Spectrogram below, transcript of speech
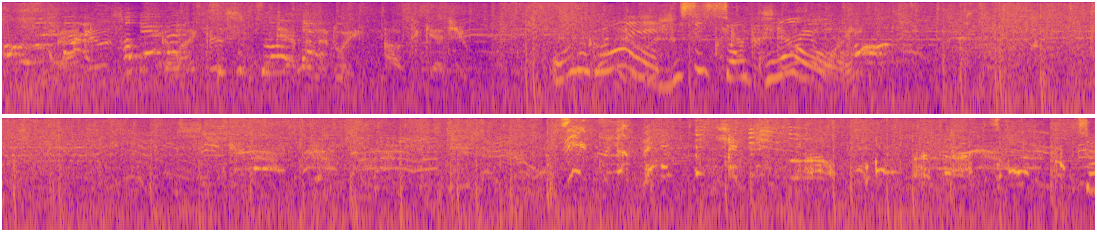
Bad news? Okay, I'm ready to Galactus, control it. definitely out to get you. Oh my god, this is so cool. This is the best thing I did! Oh my god! So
